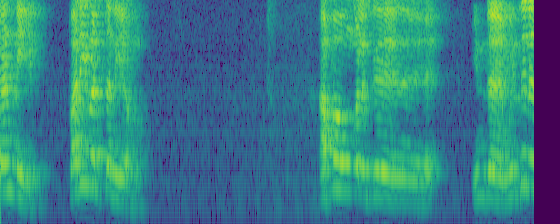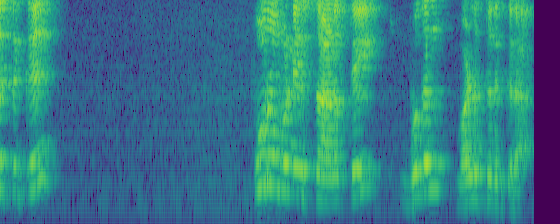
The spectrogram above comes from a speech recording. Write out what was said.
கன்னியில். பரிவர்த்தனை யோகம். அப்போ உங்களுக்கு இந்த மிதினத்துக்கு பூர்வ புண்ணிய ஸ்தானத்தில் புதன் வலுத்திருக்கிறார்.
